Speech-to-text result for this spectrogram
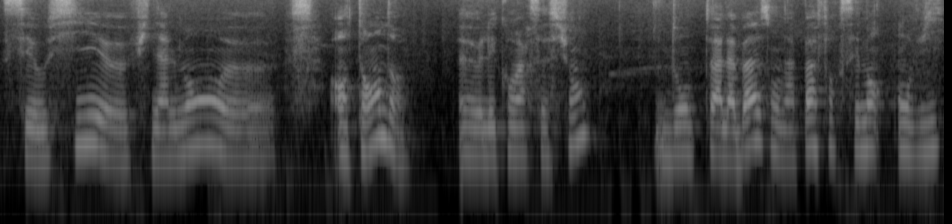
c'est aussi finalement entendre les conversations dont à la base on n'a pas forcément envie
